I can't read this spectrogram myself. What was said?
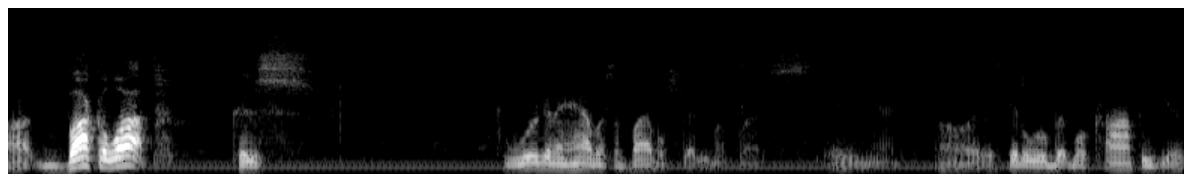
uh, buckle up because we're going to have us a Bible study, my friends. Amen. All right, let's get a little bit more coffee here.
